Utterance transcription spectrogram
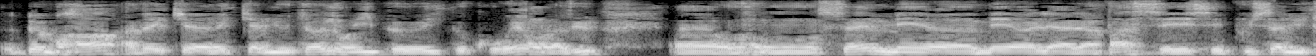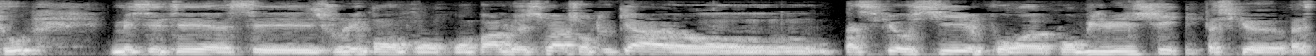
de bras avec avec Cam Newton. Oui, il peut il peut courir, on l'a vu, on, on, sait, mais mais la, la passe c'est c'est plus ça du tout. Mais c'était c'est je voulais qu'on qu'on parle de ce match en tout cas parce que aussi pour pour Bill Belichick parce que parce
